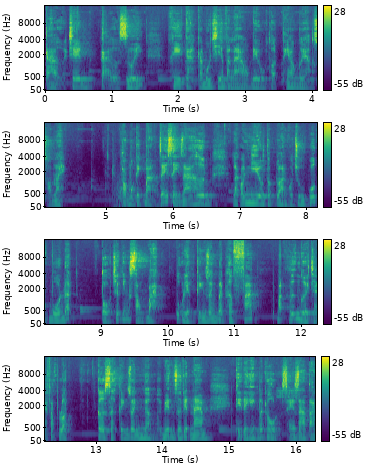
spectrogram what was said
cả ở trên, cả ở dưới, khi cả Campuchia và Lào đều thuận theo người hàng xóm này. Hoặc một kịch bản dễ xảy ra hơn là có nhiều tập đoàn của Trung Quốc mua đất, tổ chức những sòng bạc, tụ điểm kinh doanh bất hợp pháp, bắt giữ người trái pháp luật, cơ sở kinh doanh ngầm ở biên giới Việt Nam thì tình hình bất ổn sẽ gia tăng.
